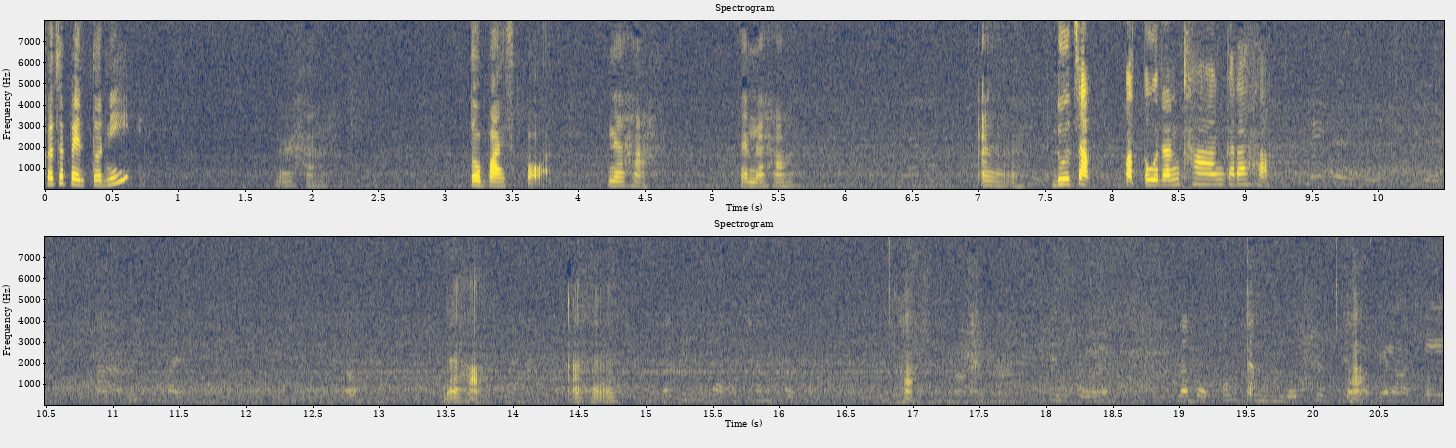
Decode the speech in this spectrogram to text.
ก็จะเป็นตัวนี้นะคะ ตัวบายสปอร์ตเนี่ยค่ะ เห็นไหมคะอ่าดูจากประตูด้านข้างก็ได้ค่ะนะคะอ่าฮะค่ะระบบป้องกันรถฉุกค่ะเวลาที่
